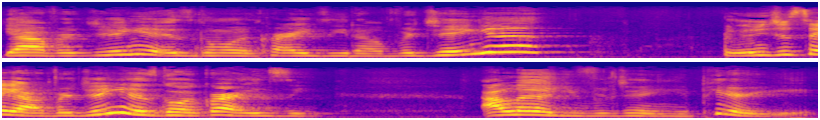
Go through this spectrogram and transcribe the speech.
y'all, Virginia is going crazy though. Virginia, let me just tell y'all, Virginia is going crazy. I love you, Virginia. Period.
